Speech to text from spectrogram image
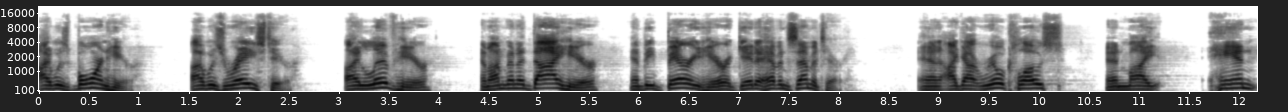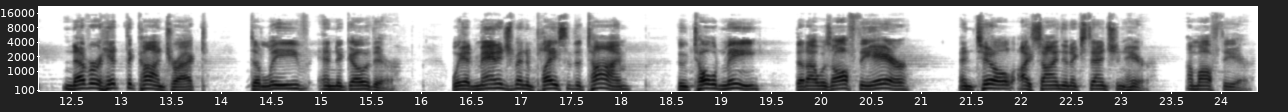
I was born here. I was raised here. I live here. And I'm going to die here and be buried here at Gate of Heaven Cemetery. And I got real close, and my hand never hit the contract to leave and to go there. We had management in place at the time who told me that I was off the air until I signed an extension here. I'm off the air.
